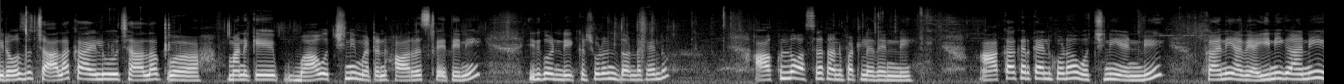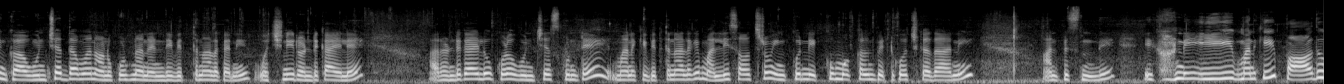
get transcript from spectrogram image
ఈరోజు చాలా కాయలు చాలా మనకి బాగా వచ్చినాయి మటన్ హార్వెస్ట్ అయితేని. ఇదిగోండి ఇక్కడ చూడండి దొండకాయలు. ఆకుల్లో అసలు కనపట్లేదండి ఆకాకరకాయలు కూడా కూడా వచ్చినాయండి. కానీ అవి అయినాయి కానీ ఇంకా ఉంచేద్దామని అనుకుంటున్నానండి విత్తనాలకని. వచ్చినాయి రెండు కాయలే. ఆ రెండు కాయలు కూడా ఉంచేసుకుంటే మనకి విత్తనాలకి మళ్ళీ సంవత్సరం ఇంకొన్ని ఎక్కువ మొక్కలను పెట్టుకోవచ్చు కదా అని అనిపిస్తుంది. ఇదిగోండి ఈ మనకి పాదు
